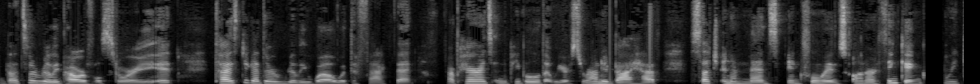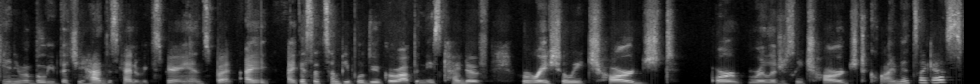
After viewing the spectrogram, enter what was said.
That's a really powerful story. It ties together really well with the fact that our parents and the people that we are surrounded by have such an immense influence on our thinking. We can't even believe that she had this kind of experience, but I, I guess that some people do grow up in these kind of racially charged or religiously charged climates, I guess.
